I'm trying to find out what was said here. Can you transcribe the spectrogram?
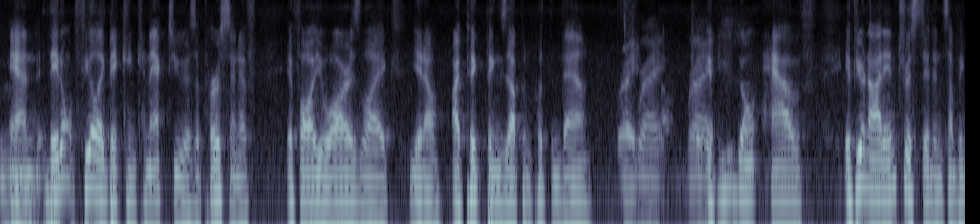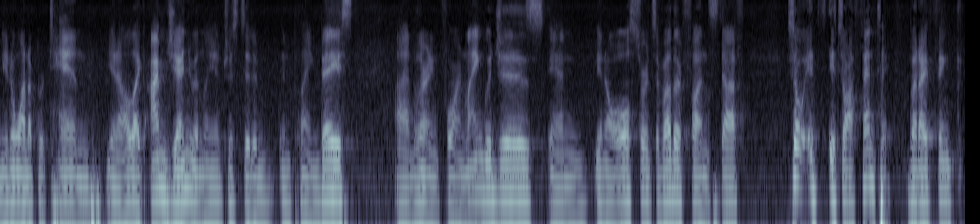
mm-hmm. and they don't feel like they can connect to you as a person if if all you are is like you know I pick things up and put them down Right. Right, right. if you don't have if you're not interested in something you don't want to pretend you know like i'm genuinely interested in, in playing bass uh, and learning foreign languages and you know all sorts of other fun stuff so it's, it's authentic but i think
